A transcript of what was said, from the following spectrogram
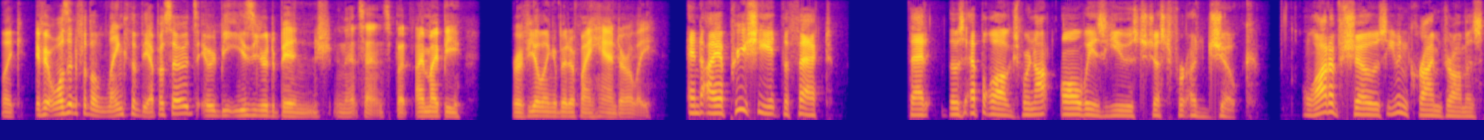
like if it wasn't for the length of the episodes, it would be easier to binge in that sense. But I might be revealing a bit of my hand early. And I appreciate the fact that those epilogues were not always used just for a joke. A lot of shows, even crime dramas,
